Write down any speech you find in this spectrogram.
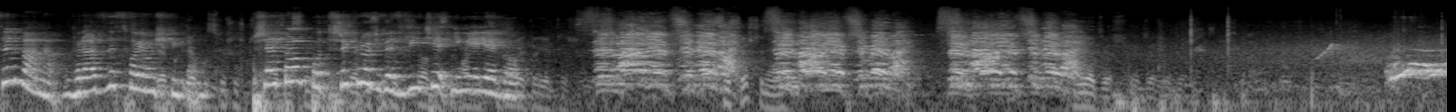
Sylwana wraz ze swoją świtą. Przeto po trzykroć wezwijcie imię jego. Słyszysz, czy nie? Synowie przybywaj! Synowie przybywaj! Uh!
